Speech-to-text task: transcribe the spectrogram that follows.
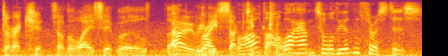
directions. Otherwise, it will like oh, really right. suck Well, to hold on. What happened to all the other thrusters?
